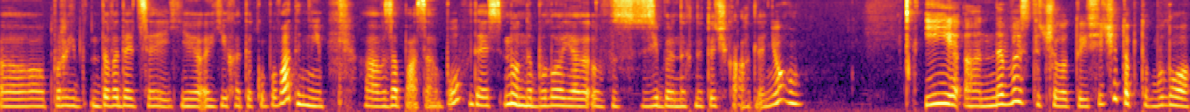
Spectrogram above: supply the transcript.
е, доведеться їхати купувати. Ні, в запасах був десь. Ну, не було я в зібраних ниточках для нього. І е, не вистачило тисячі, тобто було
